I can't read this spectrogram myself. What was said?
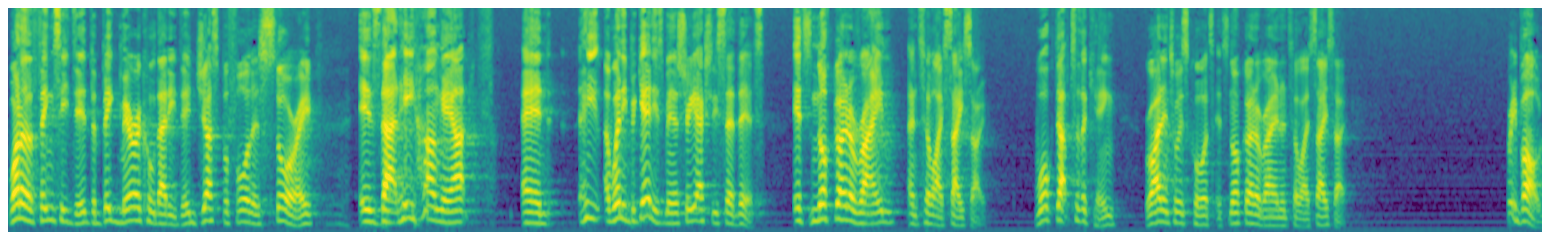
one of the things he did, the big miracle that he did just before this story, is that he hung out and he, when he began his ministry, he actually said this It's not going to rain until I say so. Walked up to the king, right into his courts. It's not going to rain until I say so. Pretty bold.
